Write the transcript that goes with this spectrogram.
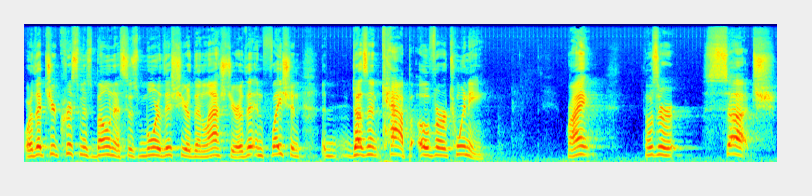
or that your Christmas bonus is more this year than last year, or that inflation doesn't cap over 20, right? Those are such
